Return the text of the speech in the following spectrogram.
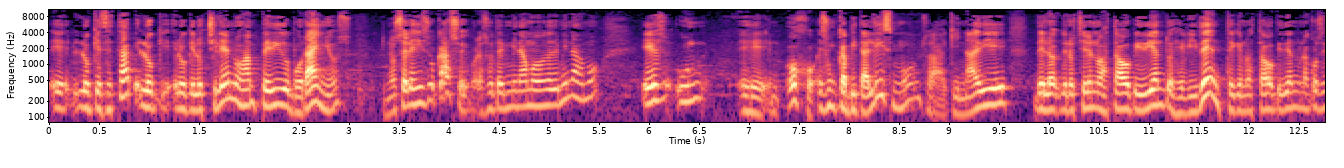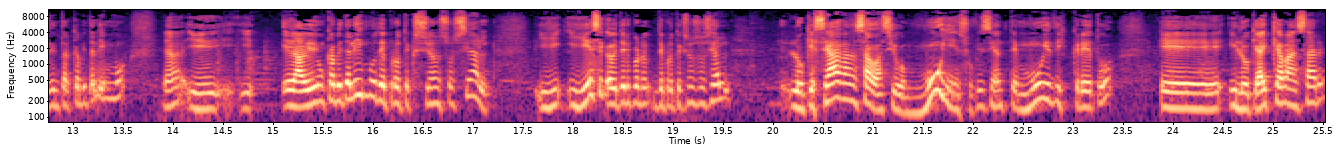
Eh, lo, que se está, lo, que, lo que los chilenos han pedido por años, no se les hizo caso, y por eso terminamos donde terminamos, es un eh, ojo, es un capitalismo, o sea, aquí nadie de, de, los chilenos ha estado pidiendo, es evidente que no ha estado pidiendo una cosa distinta al capitalismo, Y, ha habido un capitalismo de protección social. Y, ese capitalismo de protección social, lo que se ha avanzado ha sido muy insuficiente, muy discreto, eh, y lo que hay que avanzar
